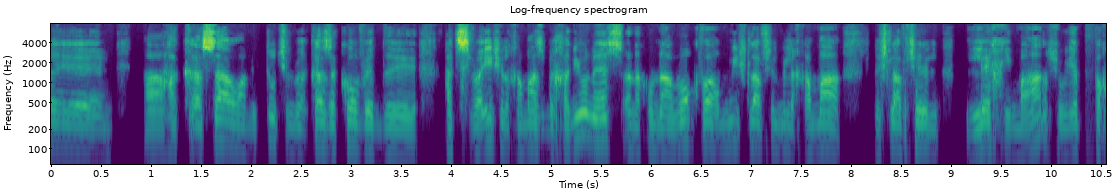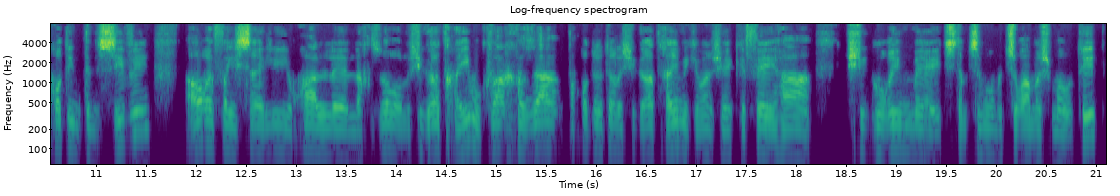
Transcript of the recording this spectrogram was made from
אה, ההקרסה או המיטוט של מרכז הכובד אה, הצבאי של חמאס בח'אן יונס, אנחנו נעבור כבר משלב של מלחמה לשלב של לחימה, שהוא יהיה פחות אינטנסיבי, העורף הישראלי יוכל לחזור לשגרת חיים, הוא כבר חזר פחות או יותר לשגרת חיים, מכיוון שהיקפי השיגורים הצטמצמו בצורה משמעותית,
